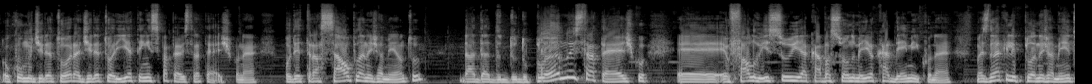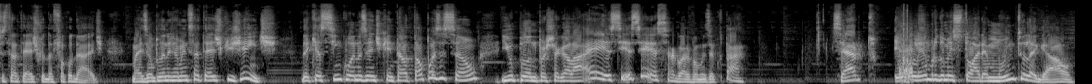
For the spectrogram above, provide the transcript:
ou como diretor, a diretoria tem esse papel estratégico, né? Poder traçar o planejamento da, da, do, do, plano estratégico. É, eu falo isso e acaba soando meio acadêmico, né? Mas não é aquele planejamento estratégico da faculdade. Mas é um planejamento estratégico que, gente, daqui a cinco anos a gente quer estar em tal posição e o plano para chegar lá é esse, esse, esse. Agora vamos executar. Certo? Eu lembro de uma história muito legal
